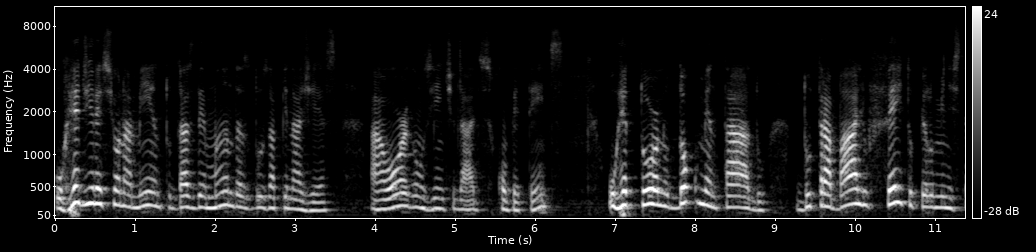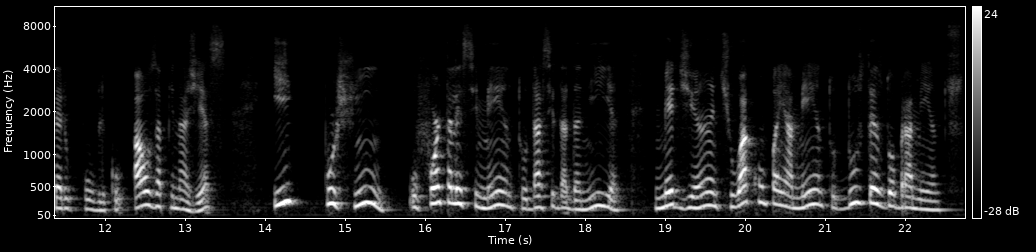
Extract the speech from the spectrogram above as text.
o redirecionamento das demandas dos Apinagés a órgãos e entidades competentes, o retorno documentado do trabalho feito pelo Ministério Público aos apinagés e, por fim, o fortalecimento da cidadania mediante o acompanhamento dos desdobramentos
